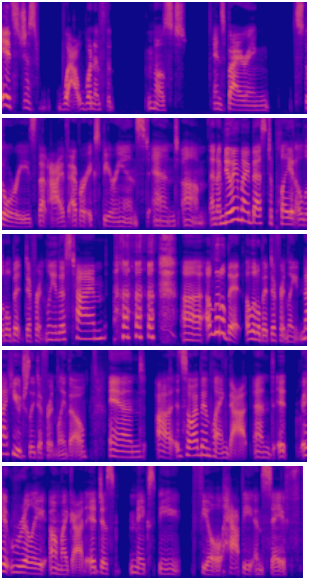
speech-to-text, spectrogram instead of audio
it's just, wow, one of the most inspiring stories that I've ever experienced, and um, and I'm doing my best to play it a little bit differently this time, uh, a little bit, a little bit differently, not hugely differently though, and uh, and so I've been playing that, and it it really, oh my god, it just makes me feel happy and safe,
